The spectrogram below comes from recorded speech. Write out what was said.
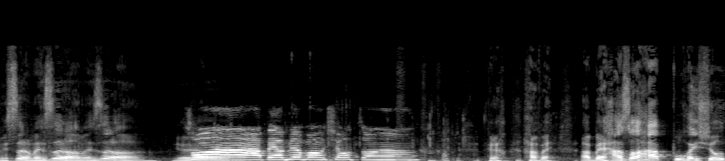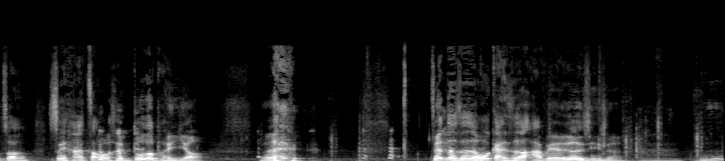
没事了，没事了，没事了。说啊，阿北有没有帮我修装啊？没 有阿北阿北，他说他不会修装，所以他找了很多的朋友。真的真的，我感受到阿北的热情了。嗯，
